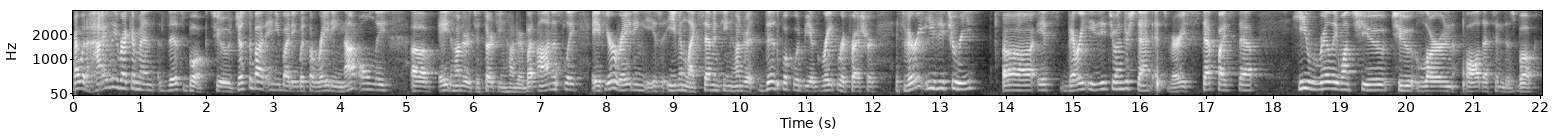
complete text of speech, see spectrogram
I would highly recommend this book to just about anybody with a rating not only of 800 to 1300 but honestly if your rating is even like 1700 this book would be a great refresher. It's very easy to read. Uh, it's very easy to understand. It's very step by step. He really wants you to learn all that's in this book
